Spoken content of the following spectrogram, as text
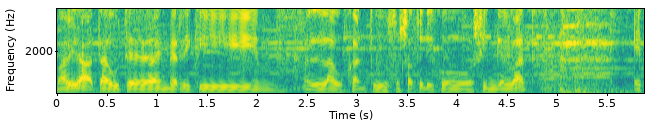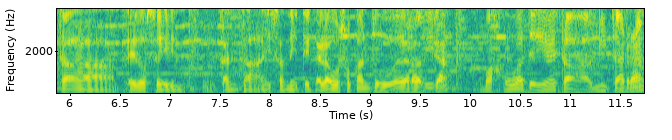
Ba, bera, eta dute hain berriki lau kantu zosaturiko single bat, eta edo zein kanta izan daiteke lau oso kantu ederra dira, bajo bateria eta gitarra,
